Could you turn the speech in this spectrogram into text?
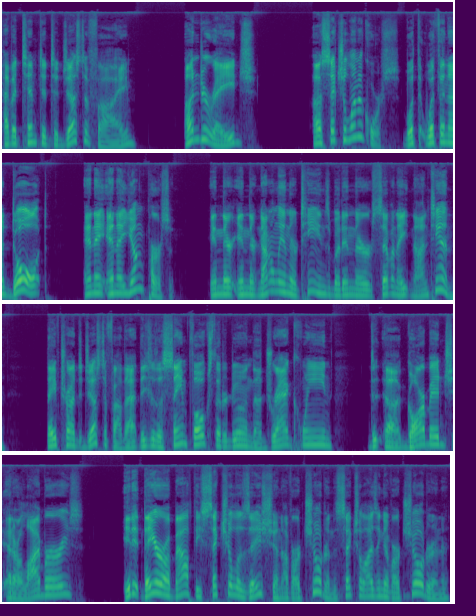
have attempted to justify underage uh, sexual intercourse with with an adult and a and a young person in their in their not only in their teens but in their seven, eight, nine, ten. They've tried to justify that. These are the same folks that are doing the drag queen uh, garbage at our libraries. It, they are about the sexualization of our children, the sexualizing of our children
